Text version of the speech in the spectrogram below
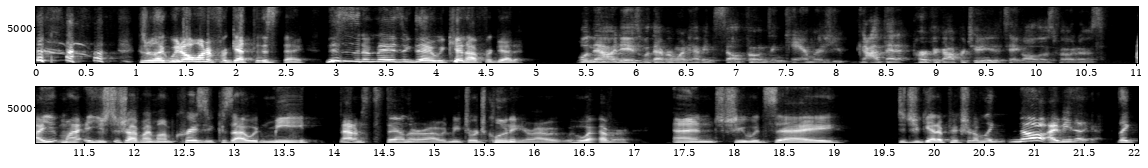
because we're like, we don't want to forget this day. This is an amazing day. We cannot forget it. Well, nowadays with everyone having cell phones and cameras, you got that perfect opportunity to take all those photos. I my it used to drive my mom crazy because I would meet Adam Sandler, or I would meet George Clooney, or I would, whoever, and she would say, "Did you get a picture?" I'm like, "No, I mean, like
